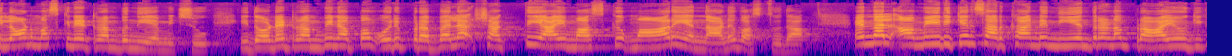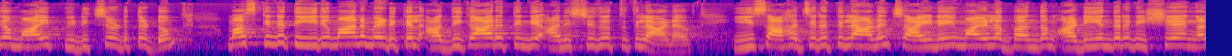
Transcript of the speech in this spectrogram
ഇലോൺ മസ്കിനെ ട്രംപ് നിയമിച്ചു. ഇതോടെ ട്രംപിനൊപ്പം ഒരു പ്രബല ശക്തിയായി മസ്ക് മാറിയെന്നാണ് വസ്തുത. എന്നാൽ അമേരിക്കൻ സർക്കാരിന്റെ നിയന്ത്രണം പ്രായോഗികമായി പിടിച്ചെടുത്തിട്ടും മസ്കിന്റെ തീരുമാനമെടുക്കൽ അധികാരത്തിന്റെ അനിശ്ചിതത്വത്തിലാണ്. ഈ സാഹചര്യത്തിലാണ് ചൈനയുമായുള്ള ബന്ധം അടിയന്തര വിഷയങ്ങൾ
